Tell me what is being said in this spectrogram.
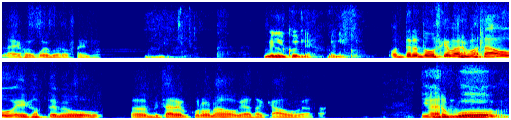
लाइफ का कोई भरोसा नहीं। बिल्कुल है बिल्कुल। और तेरे दोस्त के बारे में बताओ एक हफ़्ते में वो बेचारे कोरोना हो गया था क्या हो गया था? यार वो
